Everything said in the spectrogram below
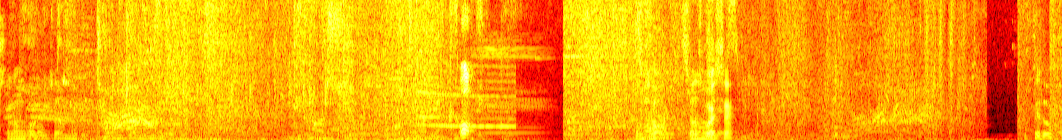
주는 건 어쩔 수 없어. 어! 잠시만, 점수 발생. 흑비 녹음.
